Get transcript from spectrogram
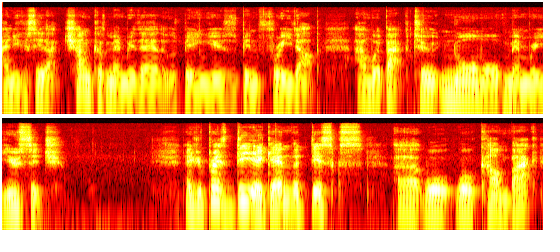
And you can see that chunk of memory there that was being used has been freed up. And we're back to normal memory usage. Now, if you press D again, the disks uh, will will come back.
